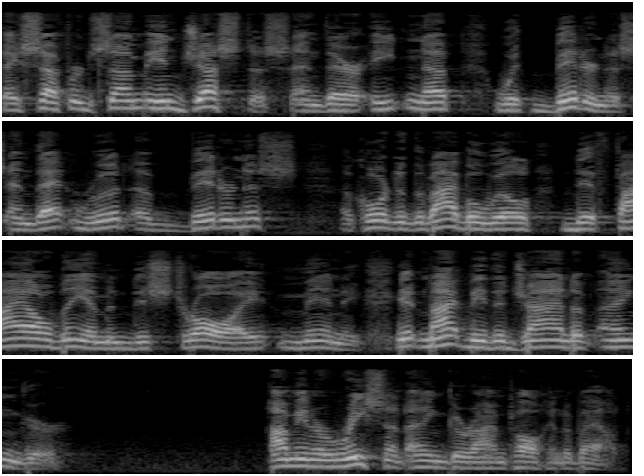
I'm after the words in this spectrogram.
They suffered some injustice, and they're eaten up with bitterness. And that root of bitterness, according to the Bible, will defile them and destroy many. It might be the giant of anger. I mean, a recent anger I'm talking about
